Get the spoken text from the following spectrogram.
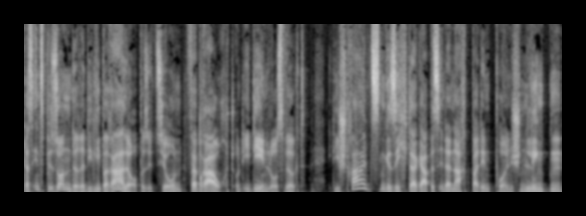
dass insbesondere die liberale Opposition verbraucht und ideenlos wirkt. Die strahlendsten Gesichter gab es in der Nacht bei den polnischen Linken,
